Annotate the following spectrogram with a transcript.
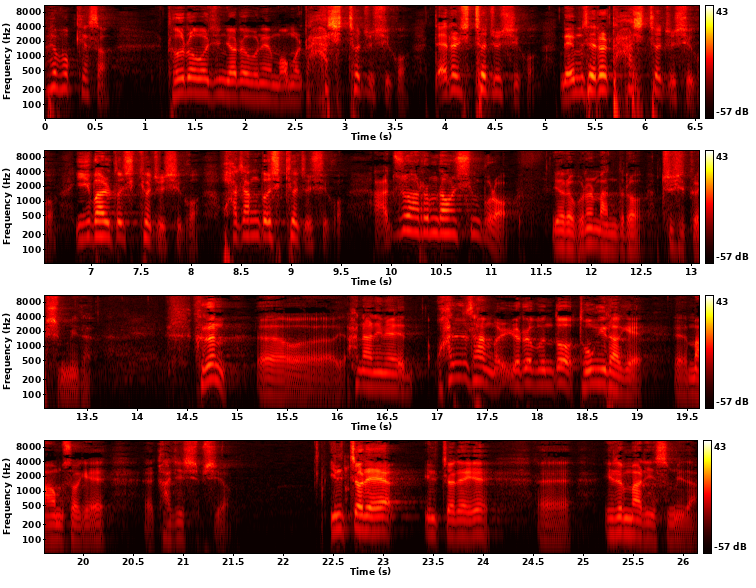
회복해서 더러워진 여러분의 몸을 다 씻어주시고 때를 씻어주시고 냄새를 다 씻어주시고 이발도 시켜주시고 화장도 시켜주시고 아주 아름다운 신부로 여러분을 만들어 주실 것입니다. 그런 어, 하나님의 환상을 여러분도 동일하게 마음속에 가지십시오. 1절에 1절에 이런 말이 있습니다.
